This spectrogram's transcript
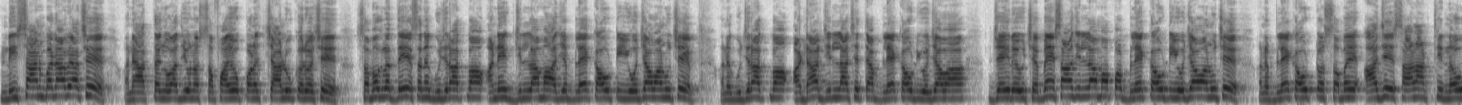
નિશાન બનાવ્યા છે અને આતંકવાદીઓનો સફાયો પણ ચાલુ કર્યો છે. સમગ્ર દેશ અને ગુજરાતમાં અનેક જિલ્લામાં આજે બ્લેકઆઉટ યોજાવાનું છે અને ગુજરાતમાં અઢાર જિલ્લા છે ત્યાં બ્લેકઆઉટ યોજાવા જઈ રહ્યું છે. મહેસાણા જિલ્લામાં પણ બ્લેકઆઉટ યોજાવાનું છે અને બ્લેકઆઉટનો સમય આજે સાડા આઠથી નવ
